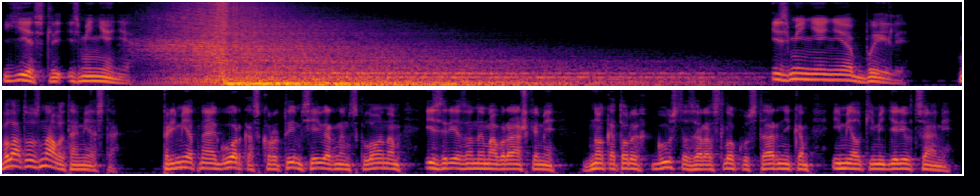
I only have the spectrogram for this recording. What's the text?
есть ли изменения. Изменения были. Влад узнал это место. Приметная горка с крутым северным склоном, изрезанным овражками, дно которых густо заросло кустарником и мелкими деревцами.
